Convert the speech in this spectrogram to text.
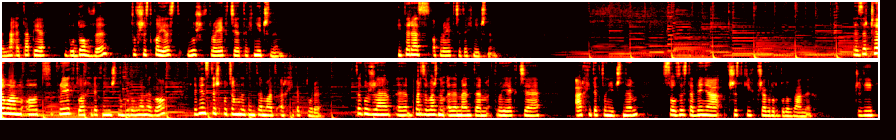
y, na etapie budowy, to wszystko jest już w projekcie technicznym. I teraz o projekcie technicznym. Zaczęłam od projektu architektoniczno-budowlanego, więc też pociągnę ten temat architektury. Dlatego, że y, bardzo ważnym elementem w projekcie architektonicznym są zestawienia wszystkich przegród budowlanych, czyli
